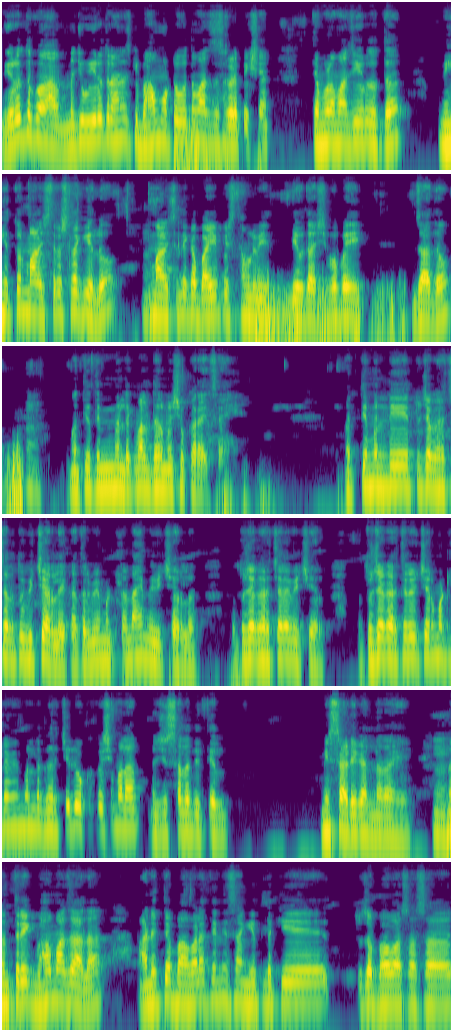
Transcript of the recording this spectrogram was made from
विरोध म्हणजे विरोध राहणंच की भाव मोठं होतं माझं सगळ्यापेक्षा. त्यामुळे माझं विरोध होतं. मी इथून माळशिरसला गेलो. माळशिरला एका बाई पैसे थांबलो. मी देवदाशी बाबाई जाधव. मग तिथं मी म्हणलं की मला धर्मशो करायचा आहे. मग ते म्हणले तुझ्या घरच्याला तू विचारलंय का? तर मी म्हटलं नाही मी विचारलं. तर तुझ्या घरच्याला विचार. तुझ्या घरच्याला विचार म्हटलं मी म्हणलं घरचे लोक कशी मला म्हणजे सल्ला देतील? मी साडी घालणार आहे. नंतर एक भाव माझा आला आणि त्या भावाला त्यांनी सांगितलं की तुझा भाव असा असा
